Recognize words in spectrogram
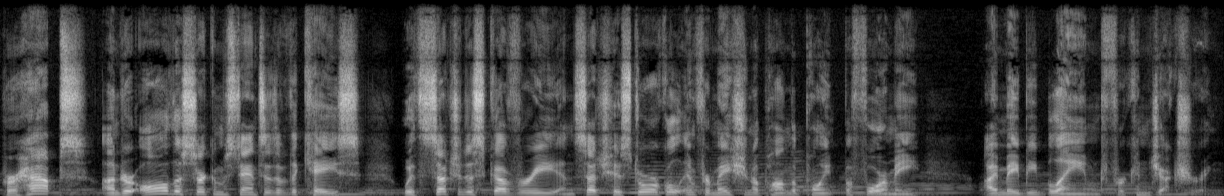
Perhaps, under all the circumstances of the case, with such a discovery and such historical information upon the point before me, I may be blamed for conjecturing.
